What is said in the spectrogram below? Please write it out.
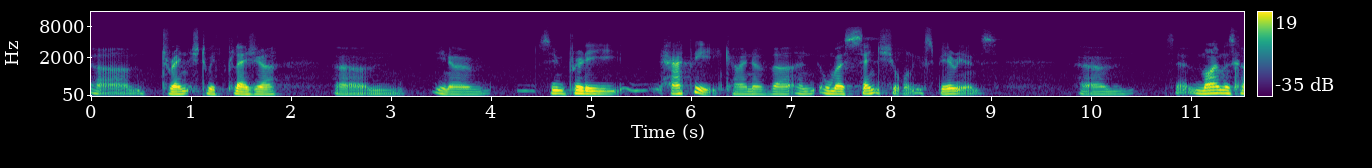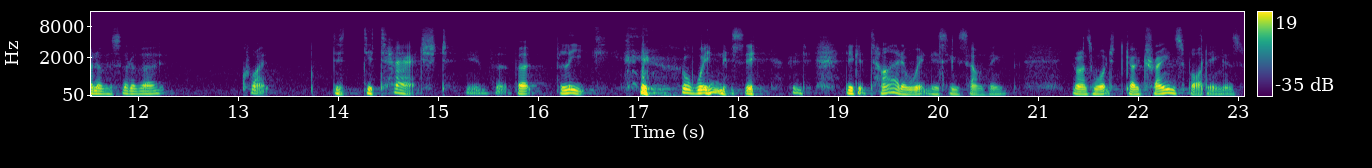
um, drenched with pleasure, um, you know, seemed pretty happy kind of uh, an almost sensual experience. Um, so mine was kind of a sort of a quite de- detached, you know, but, but bleak witnessing. you get tired of witnessing something. You want to watch go train spotting as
